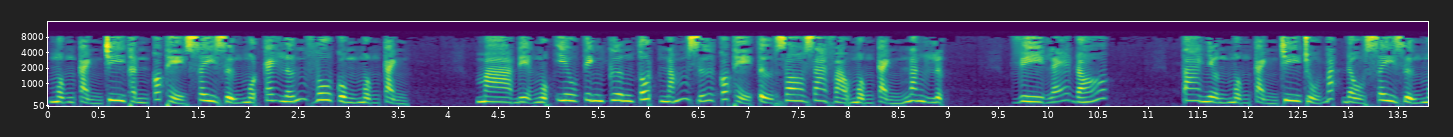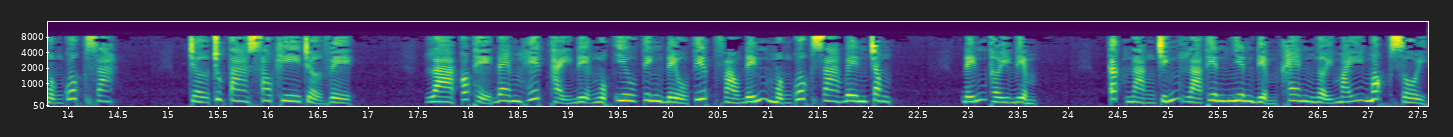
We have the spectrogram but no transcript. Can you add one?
Mộng cảnh chi thần có thể xây dựng một cái lớn vô cùng mộng cảnh, mà địa ngục yêu tinh cương tốt nắm giữ có thể tự do ra vào mộng cảnh năng lực vì lẽ đó, ta nhường mộng cảnh chi chủ bắt đầu xây dựng mộng quốc gia, chờ chúng ta sau khi trở về, là có thể đem hết thảy địa ngục yêu tinh đều tiếp vào đến mộng quốc gia bên trong. đến thời điểm, các nàng chính là thiên nhiên điểm khen ngợi máy móc rồi.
